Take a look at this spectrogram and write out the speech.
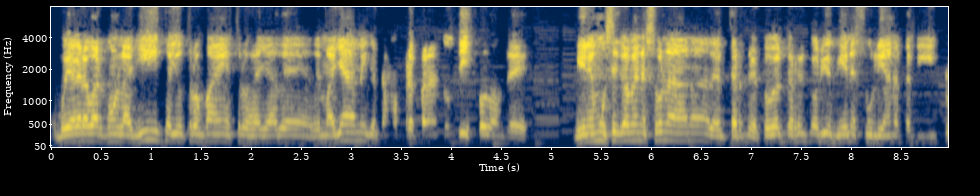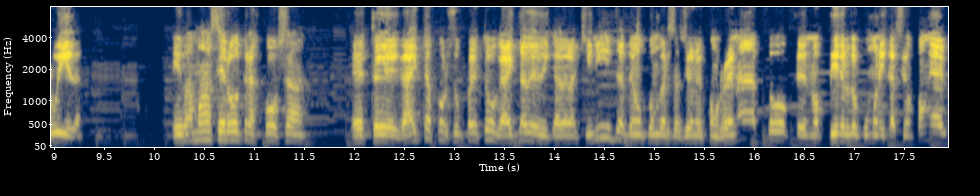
voy a grabar con Layita y otros maestros allá de, Miami, que estamos preparando un disco donde viene música venezolana del de todo el territorio y viene Zuliana también incluida. Y vamos a hacer otras cosas. Este, gaita, por supuesto, gaita dedicada a la chinita. Tengo conversaciones con Renato, que no pierdo comunicación con él,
